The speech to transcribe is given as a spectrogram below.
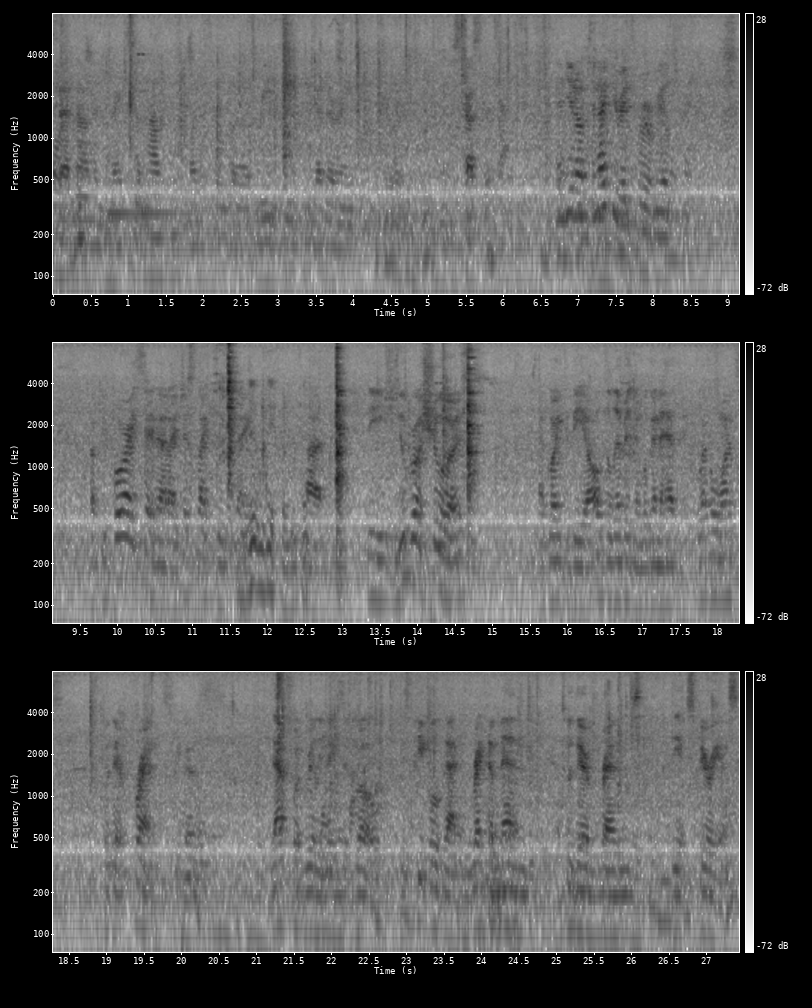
Sat down and drank some wonderful uh, reeds together and, this. And you know, tonight you're in for a real treat. But before I say that, I'd just like to say uh, the new brochures are going to be all delivered, and we're going to have whoever wants for their friends, because that's what really makes it go, is people that recommend to their friends the experience.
